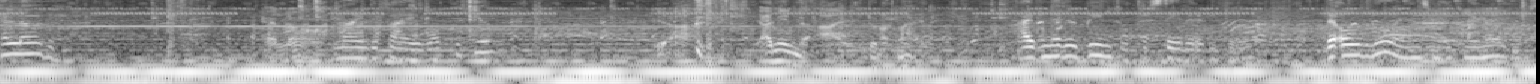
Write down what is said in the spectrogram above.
Hello there. Mind if I walk with you? Yeah. I mean, I do not mind. I've never been to Trastevere before. The old ruins make me nervous.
